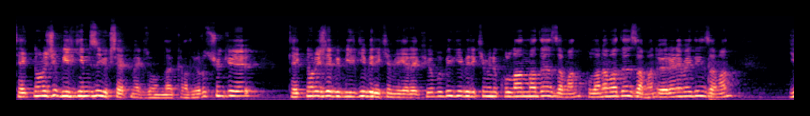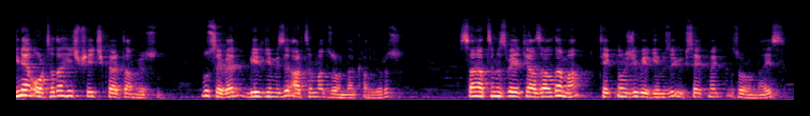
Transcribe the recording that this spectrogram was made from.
teknoloji bilgimizi yükseltmek zorunda kalıyoruz. Çünkü teknolojide bir bilgi birikimi gerekiyor. Bu bilgi birikimini kullanmadığın zaman, kullanamadığın zaman, öğrenemediğin zaman yine ortada hiçbir şey çıkartamıyorsun. Bu sefer bilgimizi artırmak zorunda kalıyoruz. Sanatımız belki azaldı ama teknoloji bilgimizi yükseltmek zorundayız.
